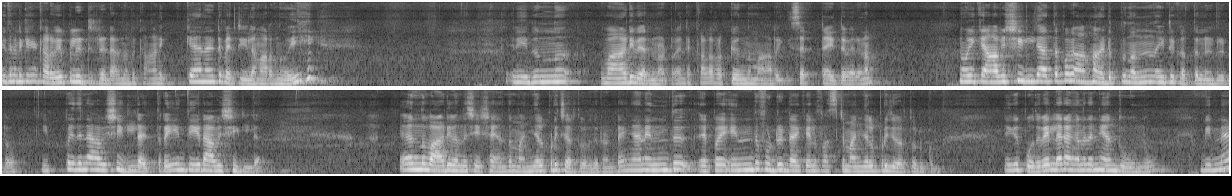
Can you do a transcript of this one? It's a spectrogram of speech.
ഇതിനിടയ്ക്ക് ഞാൻ കറിവേപ്പില ഇട്ടിട്ടുണ്ടായിരുന്നു അത് കാണിക്കാനായിട്ട് പറ്റിയില്ല മറന്നുപോയി. ഇനി ഇതൊന്ന് വാടി വരണം കേട്ടോ. അതിന്റെ കളറൊക്കെ ഒന്ന് മാറി സെറ്റായിട്ട് വരണം. നോക്കി ആവശ്യമില്ലാത്തപ്പോൾ ആ അടുപ്പ് നന്നായിട്ട് കത്തുന്നുണ്ട് കേട്ടോ ഇപ്പം ഇതിന്റെ ആവശ്യമില്ല ഇത്രയും തീയുടെ ആവശ്യമില്ല. എന്ന് വാടി വന്ന ശേഷം അതിനകത്ത് മഞ്ഞൾപ്പൊടി ചേർത്ത് കൊടുത്തിട്ടുണ്ട്. ഞാൻ എന്ത് ഇപ്പോൾ എന്ത് ഫുഡ് ഉണ്ടാക്കിയാലും ഫസ്റ്റ് മഞ്ഞൾപ്പൊടി ചേർത്ത് കൊടുക്കും. എനിക്ക് പൊതുവെ എല്ലാവരും അങ്ങനെ തന്നെയാണെന്ന് തോന്നുന്നു. പിന്നെ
